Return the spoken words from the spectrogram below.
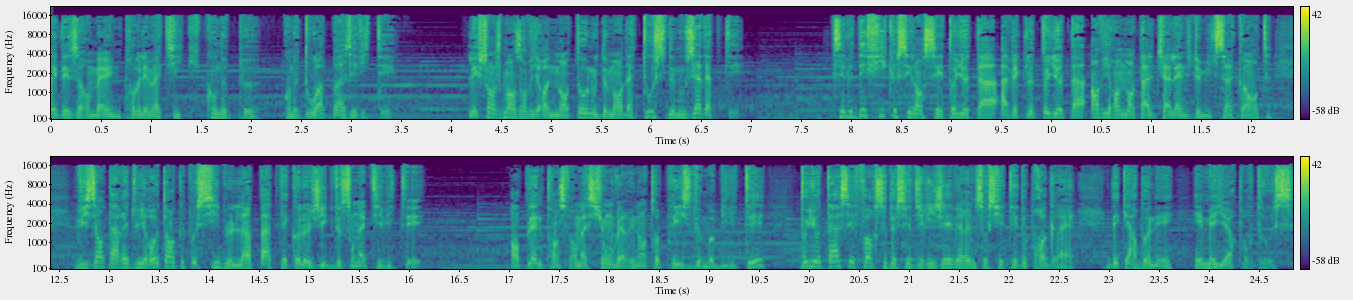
est désormais une problématique qu'on ne peut, qu'on ne doit pas éviter. Les changements environnementaux nous demandent à tous de nous adapter. C'est le défi que s'est lancé Toyota avec le Toyota Environmental Challenge 2050, visant à réduire autant que possible l'impact écologique de son activité. En pleine transformation vers une entreprise de mobilité, Toyota s'efforce de se diriger vers une société de progrès, décarbonée et meilleure pour tous.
